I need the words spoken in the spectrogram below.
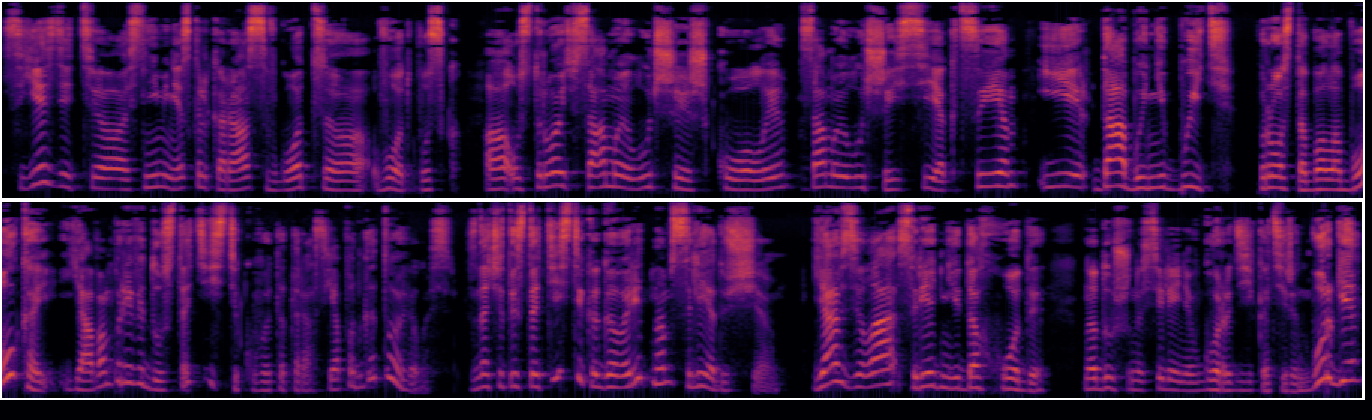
Съездить а, с ними несколько раз в год а, в отпуск, устроить в самые лучшие школы, самые лучшие секции. И дабы не быть просто балаболкой, я вам приведу статистику в этот раз. Я подготовилась. Значит, и статистика говорит нам следующее. Я взяла средние доходы на душу населения в городе Екатеринбурге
